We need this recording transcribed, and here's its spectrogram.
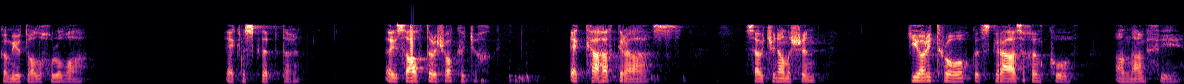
go miú dul chula lá ag na scriptaran agus altar seo chuideach ag cahad gras. saotin anna anlysyn, Gí i troch agus gras am cód an anna'n féin.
